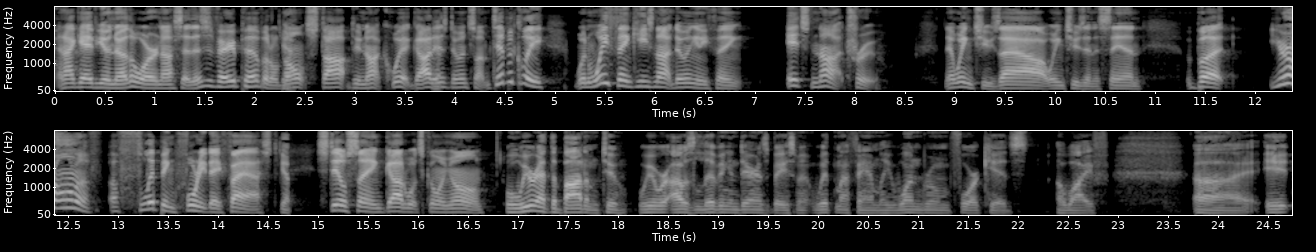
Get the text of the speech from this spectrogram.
and I gave you another word, and I said, This is very pivotal. Don't stop. Do not quit. God is doing something. Typically, when we think He's not doing anything, it's not true. Now, we can choose out, we can choose into sin, but you're on a, a flipping 40 day fast, Yep. still saying, God, what's going on? Well, we were at the bottom too. We were. I was living in Darren's basement with my family, one room, four kids, a wife. Uh, it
